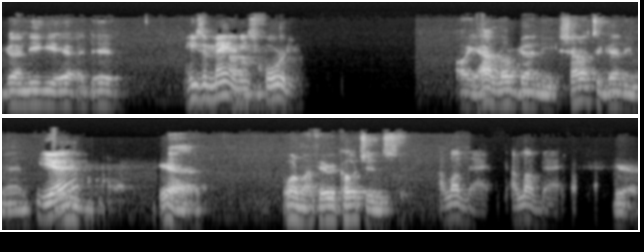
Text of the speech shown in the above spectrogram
Gundy, yeah, I did. He's a man. Um, he's forty. Oh yeah, I love Gundy. Shout out to Gundy, man. Yeah. Gundy, yeah. One of my favorite coaches. I love that. I love that. Yeah.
